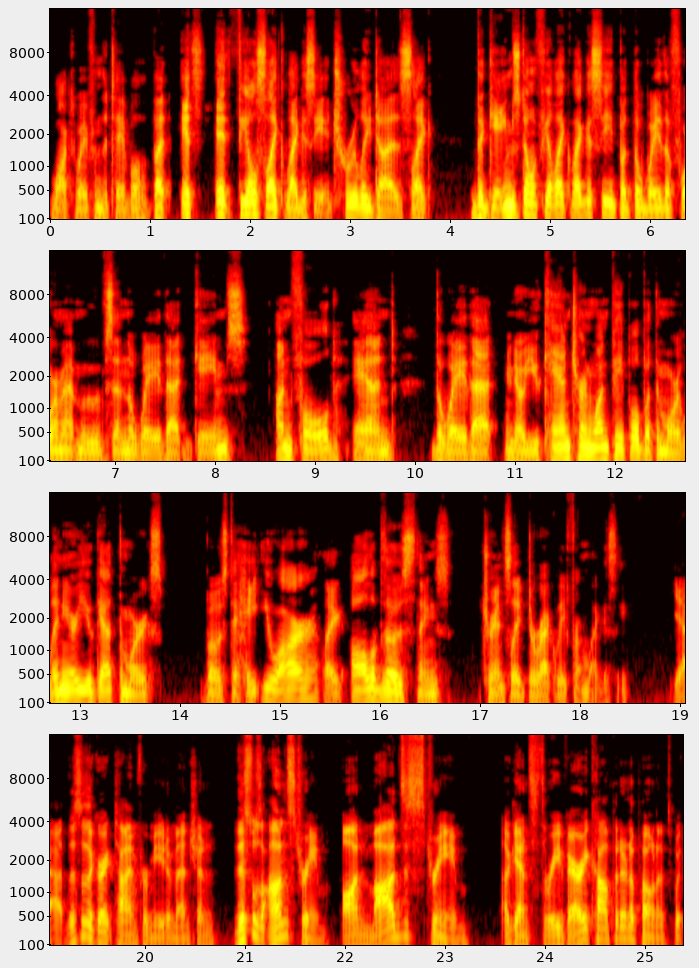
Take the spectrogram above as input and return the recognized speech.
walked away from the table. But it's it feels like legacy. It truly does. Like the games don't feel like legacy, but the way the format moves and the way that games unfold and the way that, you know, you can turn one people, but the more linear you get, the more exposed to hate you are. Like all of those things translate directly from Legacy. Yeah, this is a great time for me to mention. This was on stream, on Mod's stream, against three very competent opponents with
